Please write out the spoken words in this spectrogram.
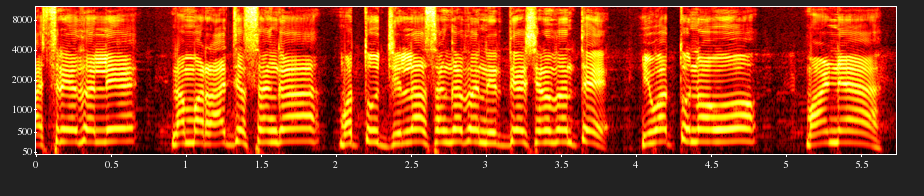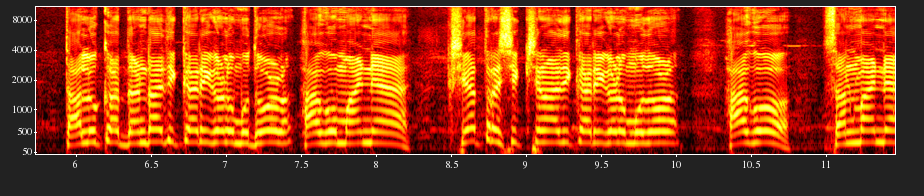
ಆಶ್ರಯದಲ್ಲಿ ನಮ್ಮ ರಾಜ್ಯ ಸಂಘ ಮತ್ತು ಜಿಲ್ಲಾ ಸಂಘದ ನಿರ್ದೇಶನದಂತೆ ಇವತ್ತು ನಾವು ಮಾನ್ಯ ತಾಲೂಕಾ ದಂಡಾಧಿಕಾರಿಗಳು ಮುಧೋಳ್ ಹಾಗೂ ಮಾನ್ಯ ಕ್ಷೇತ್ರ ಶಿಕ್ಷಣಾಧಿಕಾರಿಗಳು ಮುಧೋಳ್ ಹಾಗೂ ಸನ್ಮಾನ್ಯ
